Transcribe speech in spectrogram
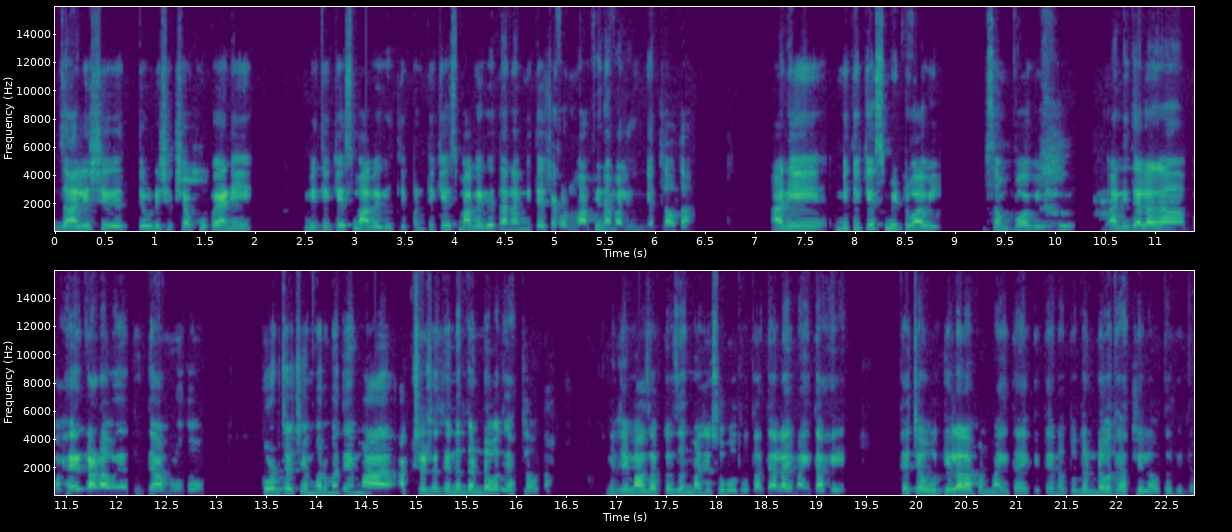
झाली शि तेवढी शिक्षा खूप आहे आणि मी ती केस मागे घेतली. पण ती केस मागे घेताना मी त्याच्याकडून माफीनामा लिहून घेतला होता. आणि मी ती केस मिटवावी संपवावी आणि त्याला बाहेर काढावं यातून. त्यामुळे तो कोर्टच्या चेंबरमध्ये मा अक्षरशः त्यानं दंडवत घातला होता. म्हणजे माझा कझन माझ्यासोबत होता त्यालाही माहीत आहे. त्याच्या वकिलाला पण माहीत आहे की त्यानं तो दंडवत घातलेला होता तिथं.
